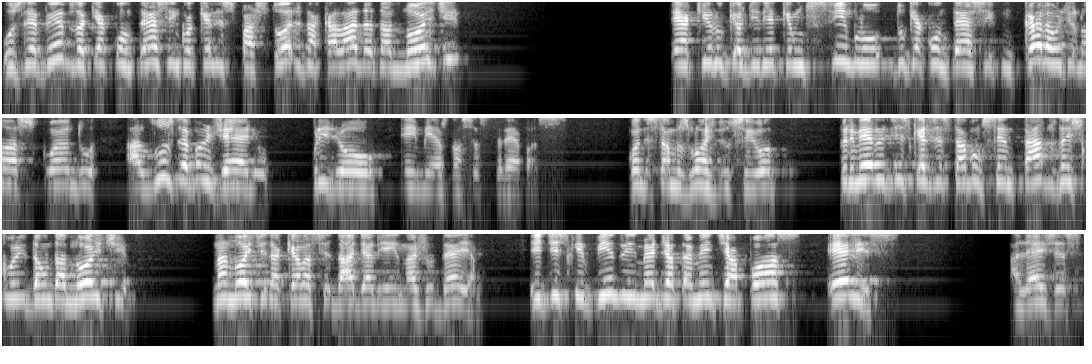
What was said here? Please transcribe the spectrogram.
Os eventos aqui acontecem com aqueles pastores na calada da noite. É aquilo que eu diria que é um símbolo do que acontece com cada um de nós quando a luz do Evangelho brilhou em meio às nossas trevas quando estamos longe do Senhor. Primeiro diz que eles estavam sentados na escuridão da noite, na noite daquela cidade ali na Judéia. E diz que vindo imediatamente após eles, aliás,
